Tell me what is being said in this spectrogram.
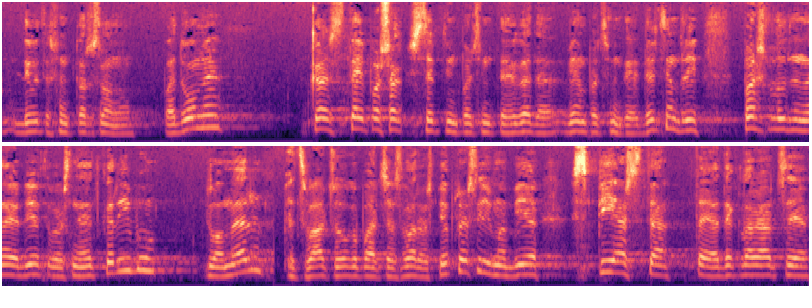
20 personu padomē, kas te pašā 17. gada 11. decembrī pašsludināja Lietuvas neatkarību. Tomēr pēc Vācu okupācijas varas pieprasījuma bija spiesta tajā deklarācijā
